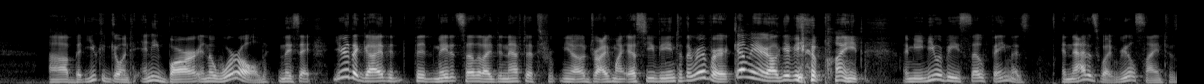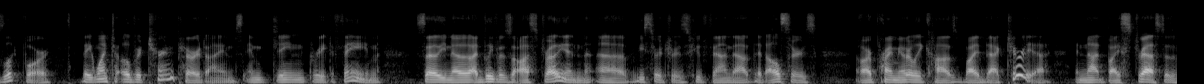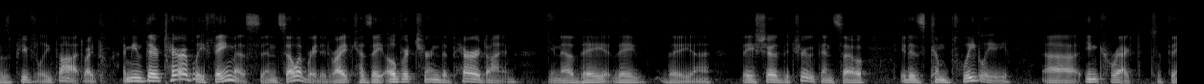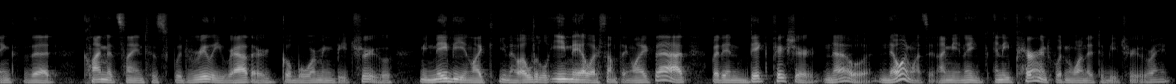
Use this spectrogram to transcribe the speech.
uh, but you could go into any bar in the world and they say, you're the guy that, that made it so that I didn't have to you know, drive my SUV into the river. Come here, I'll give you a pint. I mean, you would be so famous. And that is what real scientists look for. They want to overturn paradigms and gain great fame So, you know, I believe it was Australian uh, researchers who found out that ulcers are primarily caused by bacteria and not by stress as was previously thought, right? I mean, they're terribly famous and celebrated, right? Because they overturned the paradigm. You know, they, they, they, uh, they showed the truth. And so it is completely uh, incorrect to think that climate scientists would really rather global warming be true. I mean, maybe in like, you know, a little email or something like that, but in big picture, no, no one wants it. I mean, any, any parent wouldn't want it to be true, right?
